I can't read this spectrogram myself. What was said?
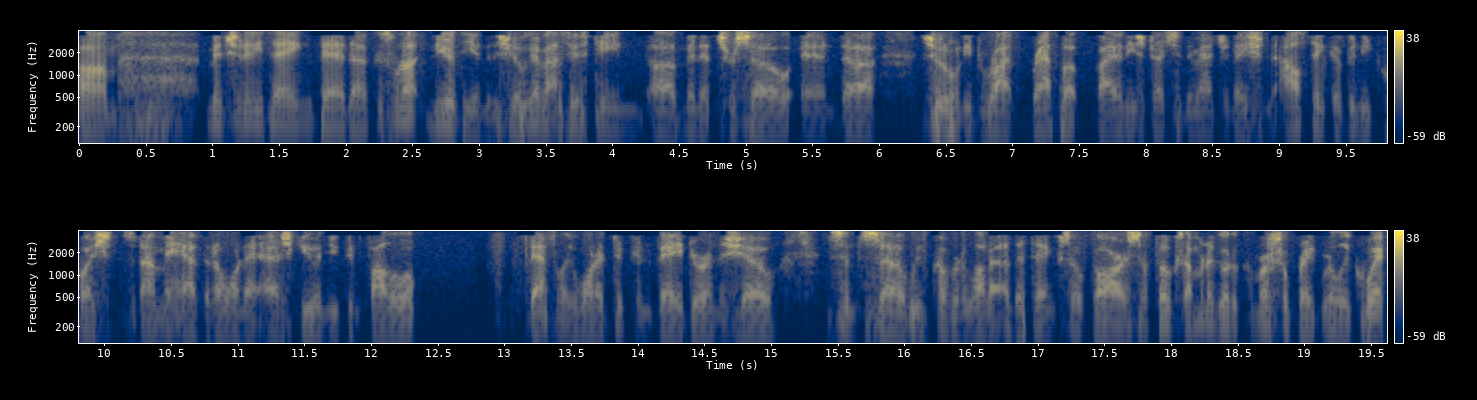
um, mention anything that because uh, we're not near the end of the show. we've got about 15 uh, minutes or so, and uh, so we don't need to wrap, wrap up by any stretch of the imagination. I'll think of any questions that I may have that I want to ask you, and you can follow up definitely wanted to convey during the show since uh, we've covered a lot of other things so far. So folks, I'm going to go to commercial break really quick.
